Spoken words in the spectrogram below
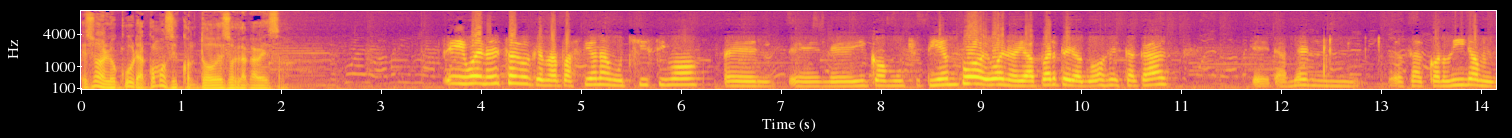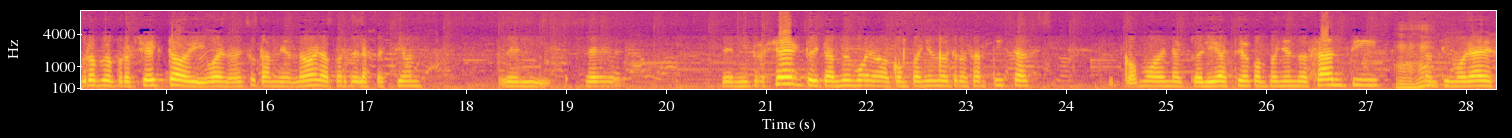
Es una locura. ¿Cómo haces con todo eso en la cabeza? Sí, bueno, es algo que me apasiona muchísimo, eh, eh, le dedico mucho tiempo y bueno, y aparte de lo que vos destacás, también, o sea, coordino mi propio proyecto y bueno, eso también, ¿no? La parte de la gestión del, de, de mi proyecto y también, bueno, acompañando a otros artistas, como en la actualidad estoy acompañando a Santi. Santi Morales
